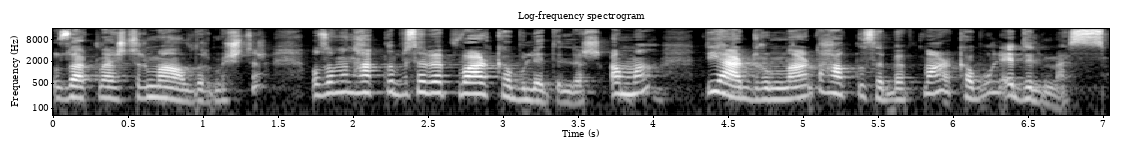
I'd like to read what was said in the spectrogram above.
uzaklaştırma aldırmıştır. O zaman haklı bir sebep var kabul edilir ama diğer durumlarda haklı sebep var kabul edilmez.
